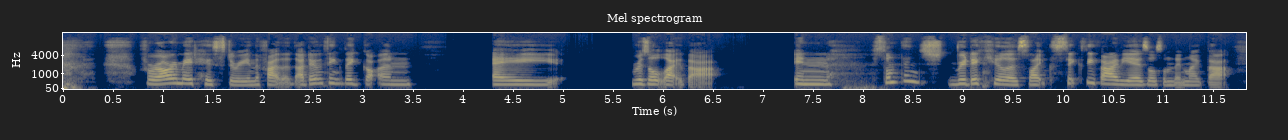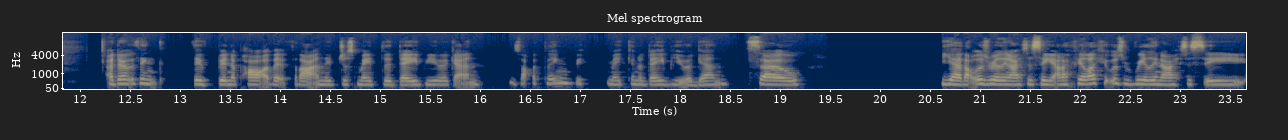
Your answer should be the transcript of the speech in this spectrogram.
Ferrari made history in the fact that I don't think they'd gotten a result like that in something ridiculous like 65 years or something like that. I don't think they've been a part of it for that and they've just made the debut again. Is that a thing? Be- making a debut again. So yeah, that was really nice to see. And I feel like it was really nice to see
